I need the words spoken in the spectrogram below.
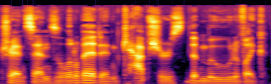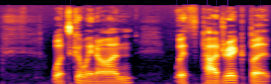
transcends a little bit and captures the mood of like what's going on with Pádraic. But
